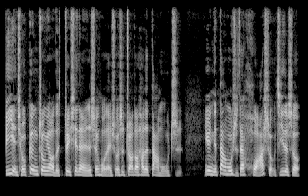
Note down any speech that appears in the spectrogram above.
比眼球更重要的，对现代人的生活来说，是抓到他的大拇指。因为你的大拇指在划手机的时候，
